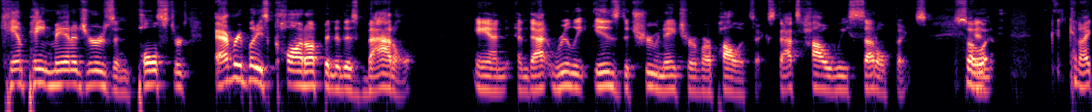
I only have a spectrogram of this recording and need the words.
campaign managers and pollsters. Everybody's caught up into this battle, and and that really is the true nature of our politics. That's how we settle things. So, And- can I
